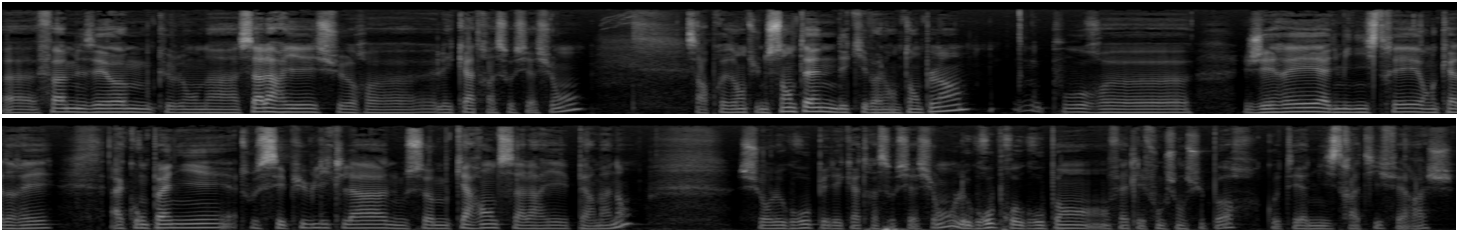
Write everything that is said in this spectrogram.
euh, femmes et hommes, que l'on a salariés sur euh, les quatre associations. Ça représente une centaine d'équivalents temps plein pour gérer, administrer, encadrer, accompagner tous ces publics-là. Nous sommes 40 salariés permanents sur le groupe et les quatre associations. Le groupe regroupant en fait les fonctions support, côté administratif, RH,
